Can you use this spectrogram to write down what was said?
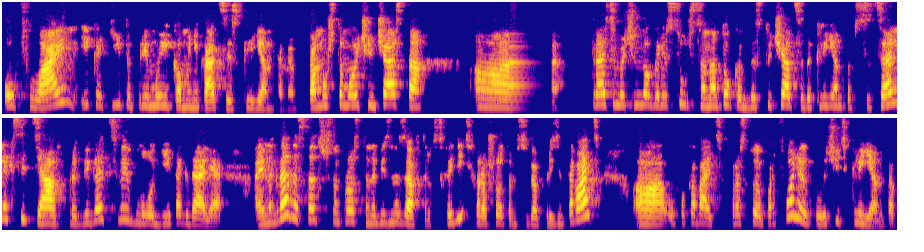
офлайн и какие-то прямые коммуникации с клиентами, потому что мы очень часто а, тратим очень много ресурса на то, как достучаться до клиентов в социальных сетях, продвигать свои блоги и так далее. А иногда достаточно просто на бизнес-завтрак сходить, хорошо там себя презентовать, а, упаковать простое портфолио и получить клиентов.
